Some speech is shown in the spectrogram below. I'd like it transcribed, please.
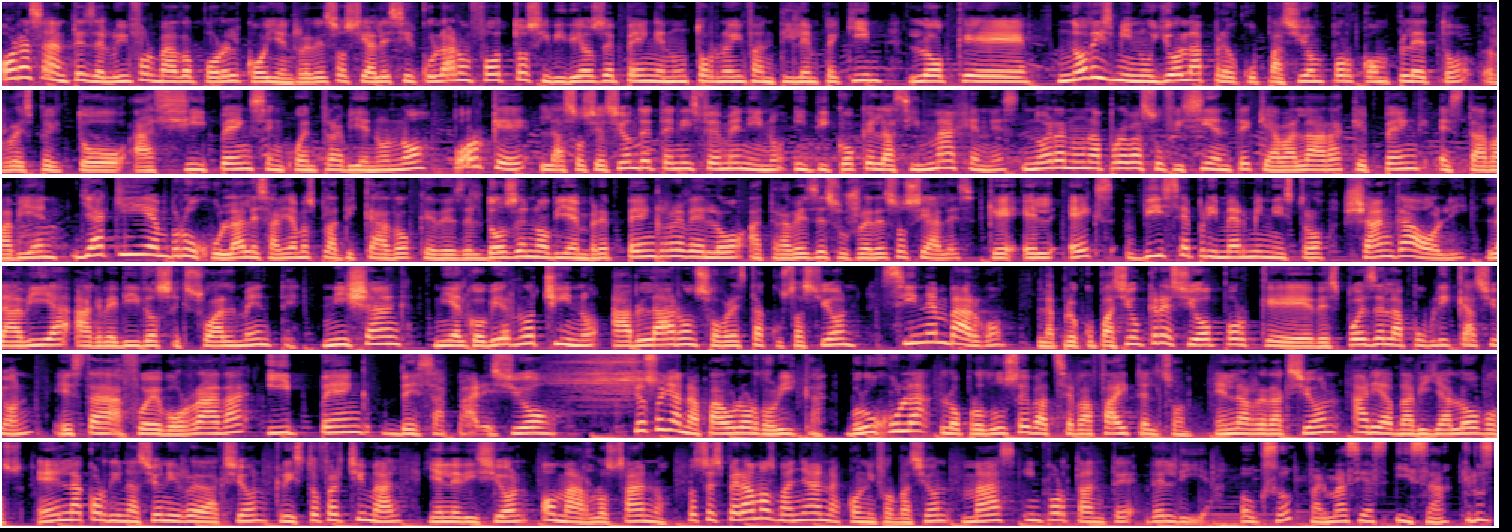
Horas antes de lo informado por el COI en redes sociales circularon fotos y videos de Peng en un torneo infantil en Pekín, lo que no disminuyó la preocupación por completo respecto a si Peng se encuentra bien o no, porque la Asociación de Tenis Femenino indicó que las imágenes no eran una prueba suficiente que avalara que Peng estaba bien. Ya aquí en Brújula les habíamos platicado que desde el 2 de noviembre Peng reveló a través de sus redes sociales que el ex viceprimer ministro Shang Gaoli la había agredido sexualmente. Ni Shang ni el gobierno chino hablaron sobre esta acusación. Sin embargo, la preocupación creció porque después de la publicación, esta fue borrada y Peng desapareció. Yo soy Ana Paula Ordorica. Brújula lo produce Batseba Feitelson. En la redacción, Ariadna Villalobos. En la coordinación y redacción, Christopher Chimal. Y en la edición, Omar Lozano. Los esperamos mañana con la información más importante del día. Oxo, Farmacias ISA, Cruz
